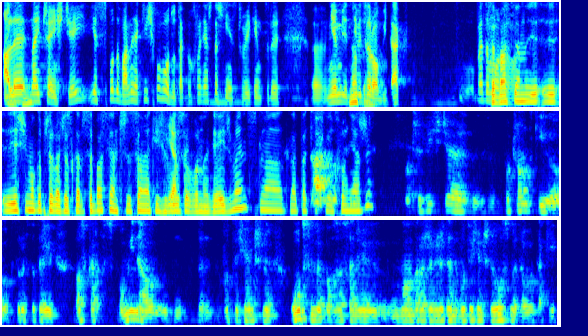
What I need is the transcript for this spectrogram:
Ale Mhm. najczęściej jest spowodowany z jakiegoś powodu. Tak, ochroniarz też nie jest człowiekiem, który e, nie, nie No wie, co robi, tak? Wiadomo, Sebastian, y- jeśli mogę przerwać, Oskar, Sebastian, czy są jakieś rules Jasne. of engagements dla, dla takich Tak, ochroniarzy? Oczywiście początki, o których tutaj Oskar wspominał, ten 2008, bo w zasadzie mam wrażenie, że ten 2008 to był taki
